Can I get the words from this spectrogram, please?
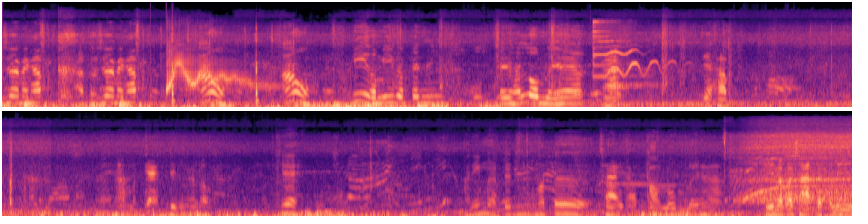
ตัวช่วยไหมครับอัดตัวช่วยไหมครับ เอ้า เอ้า พี่เขามีแบบเป็น เป็นพัดลมเลยใช่ไหมฮะเนี่ยครับไหนอะมันแกะดึงนั้นออก โอเค อันนี้เหมือนเป็นมอเตอร์ใช่ครับ เป่าลมเลยฮะ นี่แล้วก็ชาร์จแบตเตอรี่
